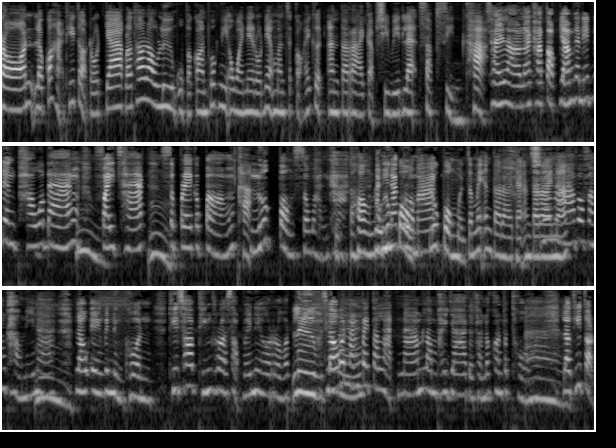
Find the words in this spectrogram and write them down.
ร้อนแล้วก็หาที่จอดรถยาก แล้วถ้าเราลืมอุปกรณ์พวกนี้เอาไว้ในรถเนี่ยมันจะก่อให้เกิดอันตรายกับชีวิตและทรัพย์สินค่ะ ใช่แล้วนะคะ ตอกย้ำกันนิดนึง power bank อืมไฟแช็กอืมสเปรย์กระป๋องค่ะลูกโป่งสวรรค์ถูค่ะกต้องดูอันนี้ลูกน่ากโป่ลังวมากลูกโป่งเหมือนจะไม่อันตรายแต่อันตรายนะใช่ไหมพอฟังข่าวนี้นะอืมเราเองเป็นหนึ่งคนที่ชอบทิ้งโทรศัพท์ไว้ในรถ ลืมใช่ไหมแล้ววันนั้นไปตลาดน้ำลำพญาแต่แถวนครปฐมอ่าแล้วที่จอด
